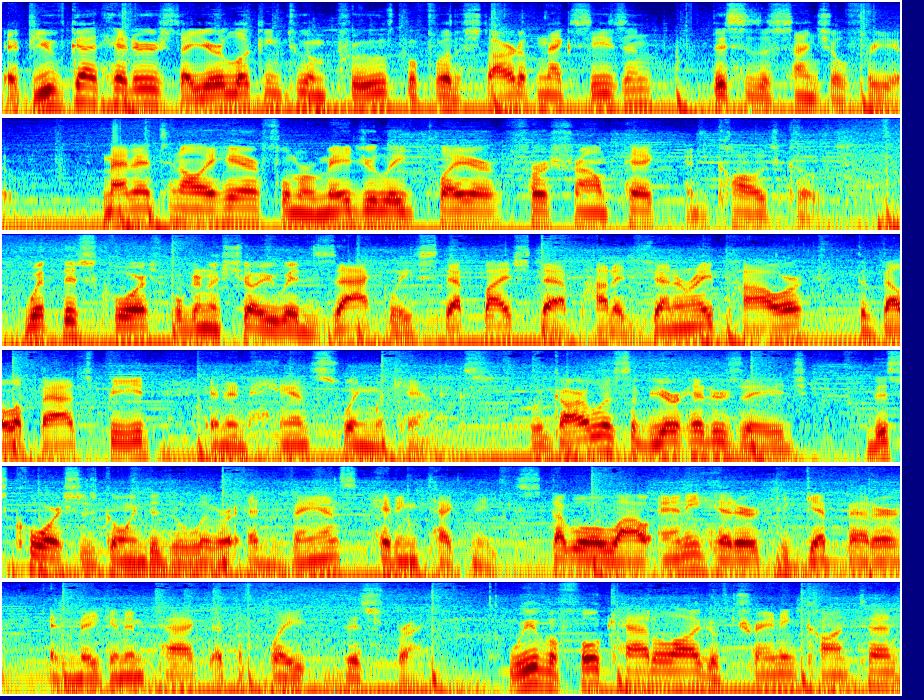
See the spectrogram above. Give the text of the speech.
If you've got hitters that you're looking to improve before the start of next season, this is essential for you. Matt Antonelli here, former Major League player, first round pick, and college coach. With this course, we're going to show you exactly step by step how to generate power, develop bat speed, and enhance swing mechanics. Regardless of your hitter's age, this course is going to deliver advanced hitting techniques that will allow any hitter to get better and make an impact at the plate this spring. We have a full catalog of training content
